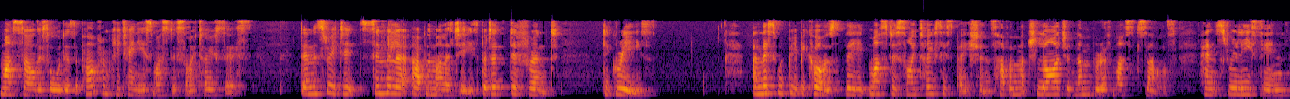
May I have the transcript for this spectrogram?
mast cell disorders, apart from cutaneous mastocytosis, demonstrated similar abnormalities but at different degrees. And this would be because the mastocytosis patients have a much larger number of mast cells hence releasing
